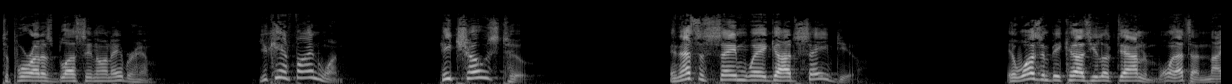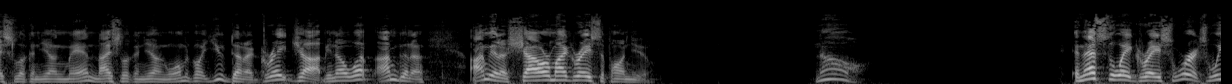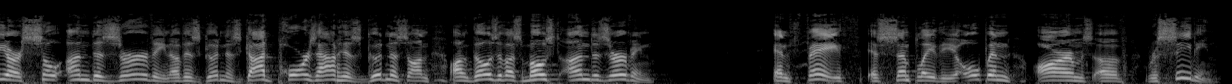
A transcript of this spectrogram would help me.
to pour out his blessing on Abraham? You can't find one. He chose to. And that's the same way God saved you. It wasn't because he looked down and, boy, that's a nice looking young man, nice looking young woman. Boy, you've done a great job. You know what? I'm going to I'm going to shower my grace upon you. No. And that's the way grace works. We are so undeserving of His goodness. God pours out His goodness on, on those of us most undeserving. And faith is simply the open arms of receiving.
